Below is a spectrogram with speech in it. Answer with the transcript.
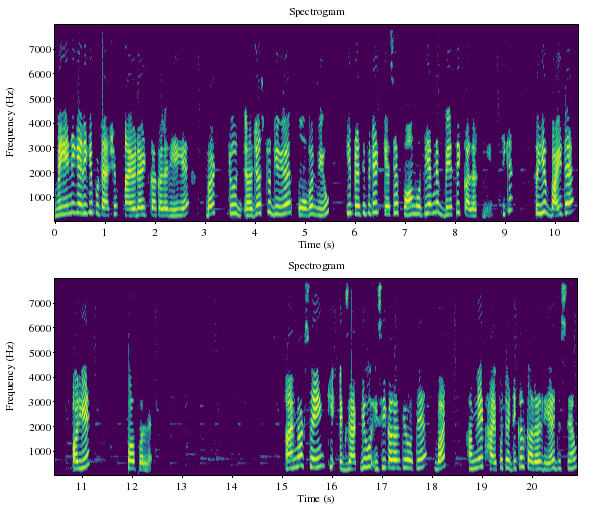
मैं ये नहीं कह रही कि पोटेशियम आयोडाइड का कलर यही है but to just to give you an overview कि प्रेसिपिटेट कैसे फॉर्म होती है हमने बेसिक कलर्स लिए ठीक है? तो ये व्हाइट है और ये पर्पल है। आई एम नॉट सेइंग कि एग्जैक्टली exactly वो इसी कलर के होते हैं बट हमने एक हाइपोथेटिकल कलर लिया है जिससे हम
